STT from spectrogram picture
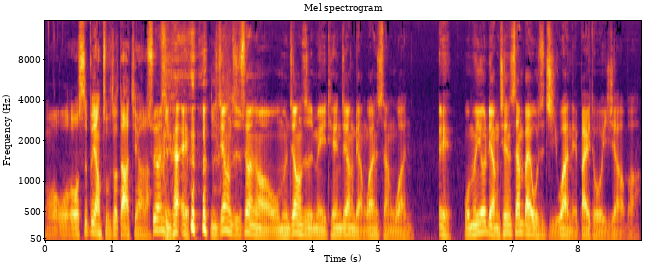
我我我是不想诅咒大家了。虽然你看，哎、欸，你这样子算哦，我们这样子每天这样两万三万。哎、欸，我们有两千三百五十几万呢、欸，拜托一下好不好？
